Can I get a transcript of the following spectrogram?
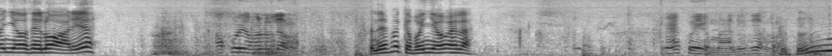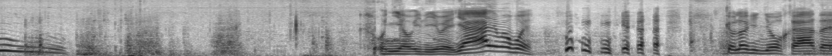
มาเหี่ยวใส่ล้อเดิเอาคุยกับมันรู้เรื่องเหรออันนี้มันก็บ่เหี่ยวไอ้ล่ะนะคุยกับหมารู้เรื่องเหรออื้อหือโอ้เหี่ยวอีหลีเว้ยยาจะมาห่วย กำลังหินโยกขาใส่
